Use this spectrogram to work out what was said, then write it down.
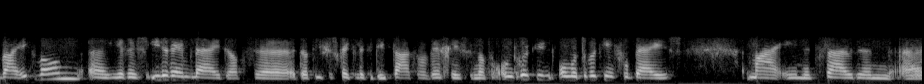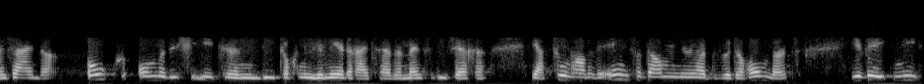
waar ik woon. Eh, hier is iedereen blij dat, eh, dat die verschrikkelijke dictator weg is en dat de onderdrukking, onderdrukking voorbij is. Maar in het zuiden eh, zijn er ook onder de Shiiten die toch nu de meerderheid hebben. Mensen die zeggen, ja toen hadden we één Saddam, nu hebben we er honderd. Je weet niet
